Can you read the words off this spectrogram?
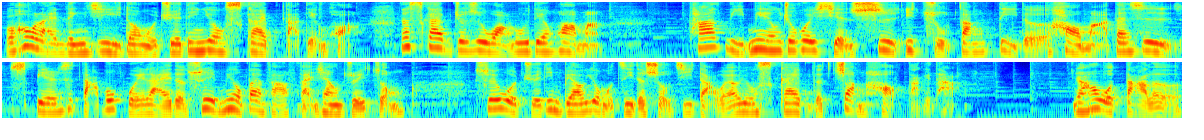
我后来灵机一动，我决定用 Skype 打电话。那 Skype 就是网络电话嘛，它里面就会显示一组当地的号码，但是别人是打不回来的，所以没有办法反向追踪。所以我决定不要用我自己的手机打，我要用 Skype 的账号打给他。然后我打了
